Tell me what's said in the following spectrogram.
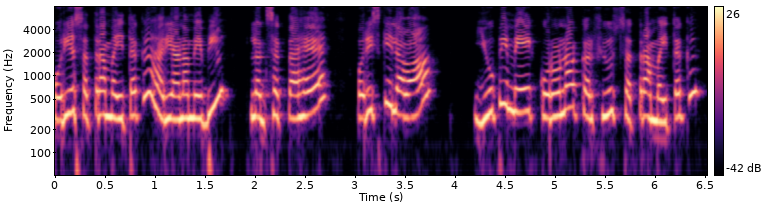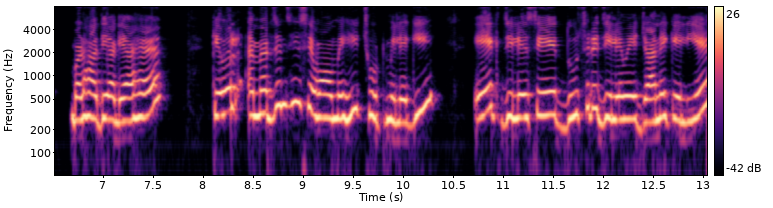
और ये सत्रह मई तक हरियाणा में भी लग सकता है। और इसके अलावा यूपी में कोरोना कर्फ्यू सत्रह मई तक बढ़ा दिया गया है। केवल इमरजेंसी सेवाओं में ही छूट मिलेगी। एक ज़िले से दूसरे ज़िले में जाने के लिए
